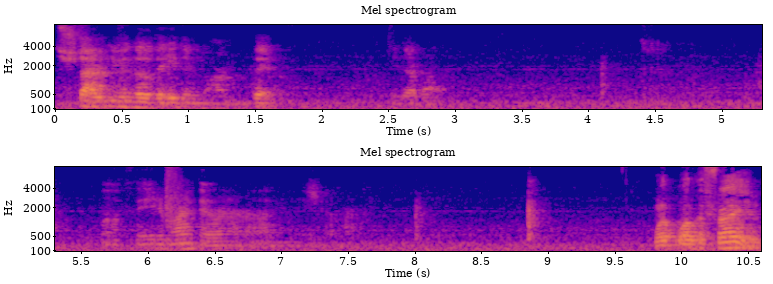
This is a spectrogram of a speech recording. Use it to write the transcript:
shtar even though the Edom aren't there. The Rabbanan. Well, if they didn't mark we're not allowed to use star. What, what Ephraim?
